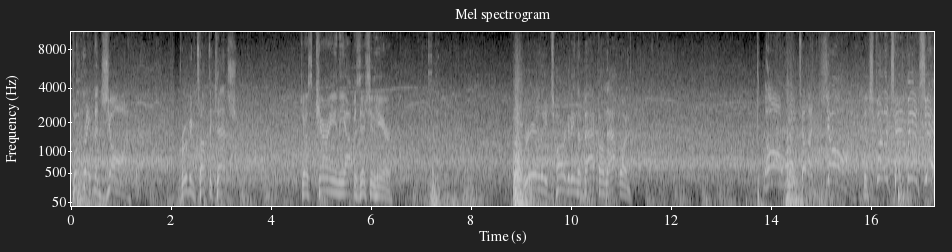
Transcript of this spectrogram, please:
Boot right in the jaw. Proving tough to catch. Just carrying the opposition here. Really targeting the back on that one. Oh, right to the jaw. The, for the championship.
